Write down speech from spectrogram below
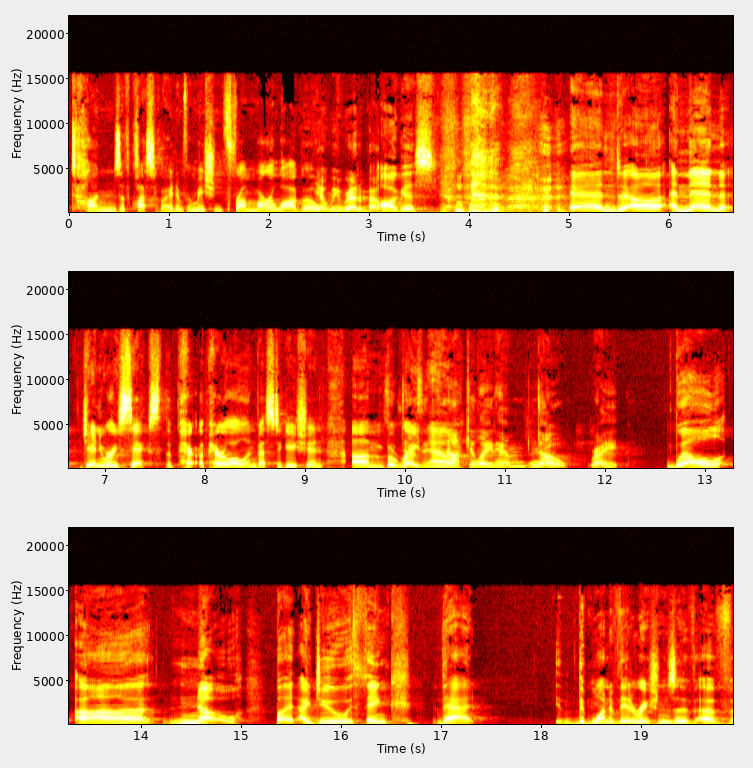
tons of classified information from Mar-a-Lago. Yeah, we read about August, and uh, and then January 6th, the par- a parallel investigation. Um, but so right does now, inoculate him? No, right? Well, uh, no. But I do think that the, one of the iterations of, of,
